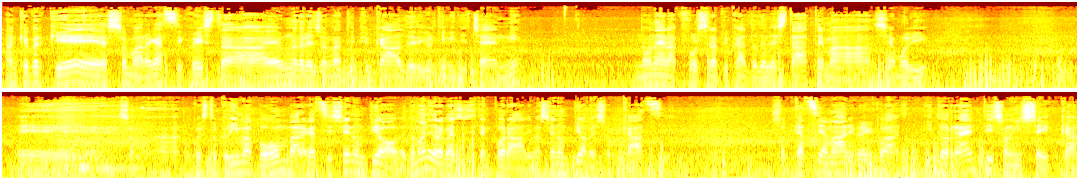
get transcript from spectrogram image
Anche perché insomma ragazzi questa è una delle giornate più calde degli ultimi decenni, non è la, forse la più calda dell'estate ma siamo lì. E insomma con questo clima bomba ragazzi se non piove, domani dovrebbe esserci temporali ma se non piove so cazzi sono cazzi amari perché qua i torrenti sono in secca,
